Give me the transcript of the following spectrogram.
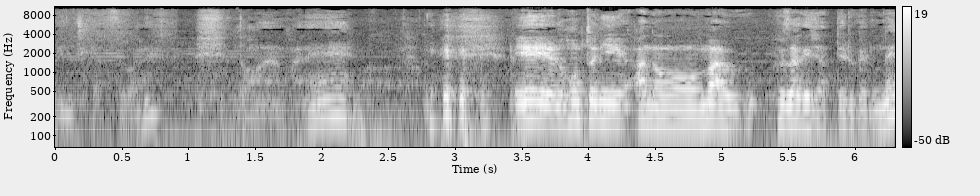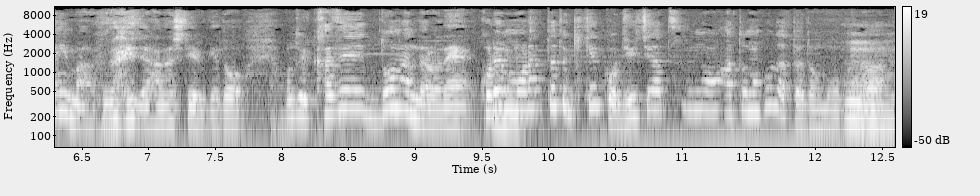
メメンチカツとかね。どうなのかね、まええ本当にあのーまあふふざけちゃってるけどね。今ふざけて話してるけど本当に風邪どうなんだろうね。これもらった時結構11月の後の方だったと思うから、うん。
